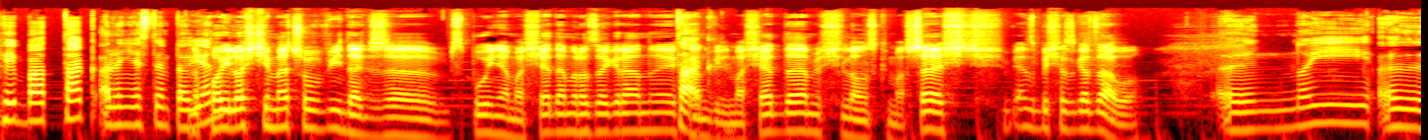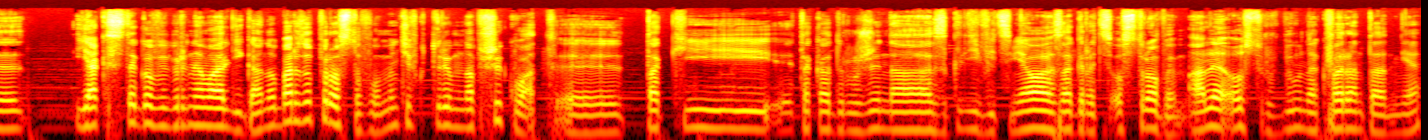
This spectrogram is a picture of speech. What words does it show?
Chyba tak, ale nie jestem pewien. No po ilości meczów widać, że Spójnia ma 7 rozegranych, tak. Anvil ma 7, Śląsk ma 6, więc by się zgadzało. E, no i e, jak z tego wybrnęła liga? No bardzo prosto. W momencie, w którym na przykład y, taki, taka drużyna z Gliwic miała zagrać z Ostrowem, ale Ostrów był na kwarantannie,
